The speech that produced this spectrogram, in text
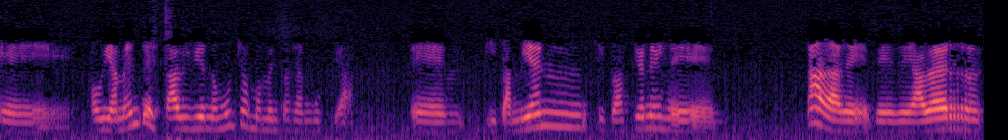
eh, obviamente está viviendo muchos momentos de angustia. Eh, y también situaciones de nada, de, de, de haber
